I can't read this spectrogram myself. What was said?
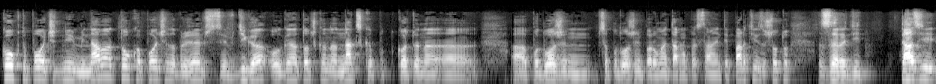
колкото повече дни минава, толкова повече напрежение ще се вдига от гледна точка на натиска, под който е на, а, а, подложен, са подложени парламентарно представените партии, защото заради, тази,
